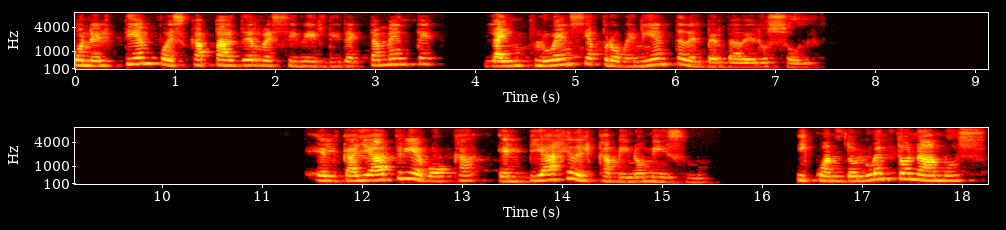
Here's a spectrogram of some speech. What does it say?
con el tiempo es capaz de recibir directamente la influencia proveniente del verdadero sol. El Gayatri evoca el viaje del camino mismo y cuando lo entonamos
